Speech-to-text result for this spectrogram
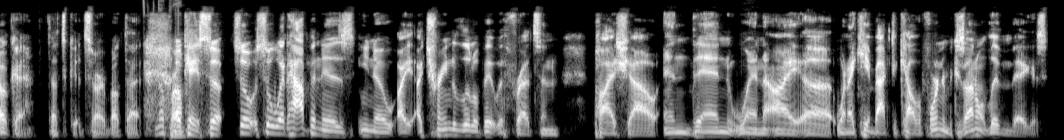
okay, that's good. Sorry about that. no problem. Okay, so so so what happened is, you know, I, I trained a little bit with Fredson Paixão, and then when I uh, when I came back to California because I don't live in Vegas,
